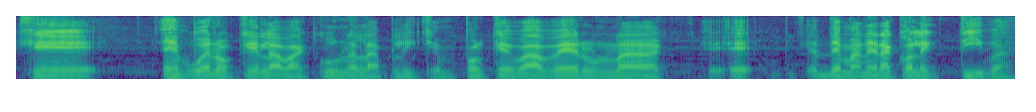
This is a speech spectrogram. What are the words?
que es bueno que la vacuna la apliquen, porque va a haber una, eh, de manera colectiva,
